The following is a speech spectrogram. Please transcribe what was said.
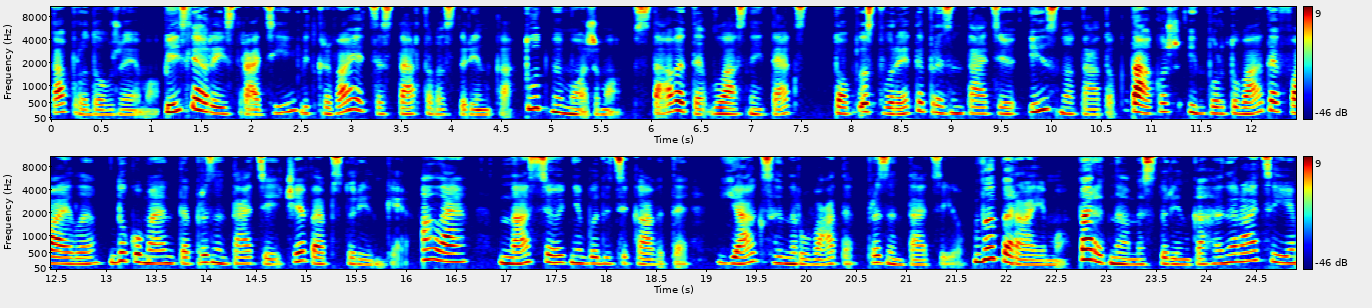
та продовжуємо. Після реєстрації відкривається стартова сторінка. Тут ми можемо вставити власний текст. Тобто створити презентацію із нотаток, також імпортувати файли, документи, презентації чи веб-сторінки. Але нас сьогодні буде цікавити, як згенерувати презентацію. Вибираємо. Перед нами сторінка генерації.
